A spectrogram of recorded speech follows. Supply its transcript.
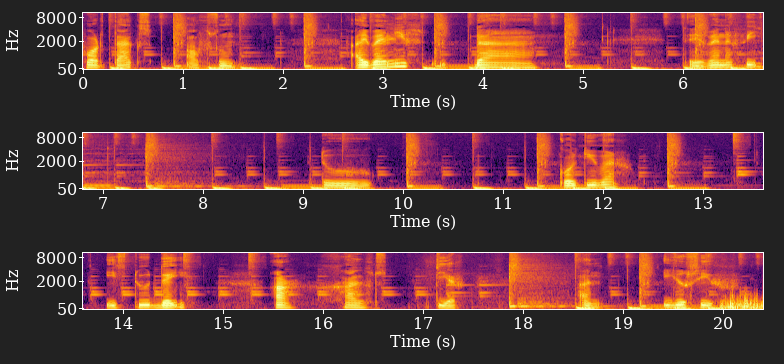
for tags of sun. I believe that the benefit to cultivar is today are healthier and useful.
